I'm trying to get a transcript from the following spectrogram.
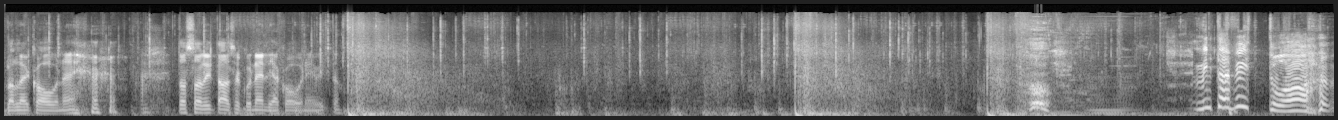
tolleen kounei. Tossa oli taas joku neljä kounia vittu. Mitä vittua?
